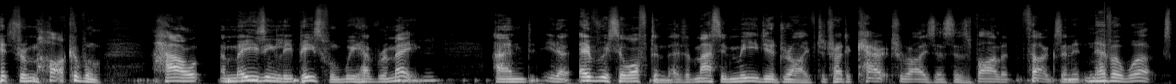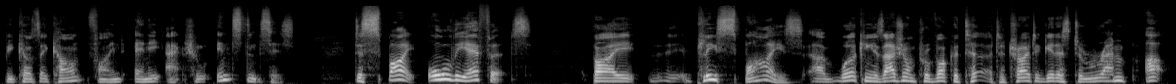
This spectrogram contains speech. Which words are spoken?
it's remarkable how amazingly peaceful we have remained. Mm-hmm. And, you know, every so often there's a massive media drive to try to characterize us as violent thugs, and it never works because they can't find any actual instances, despite all the efforts by police spies uh, working as agent provocateur to try to get us to ramp up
